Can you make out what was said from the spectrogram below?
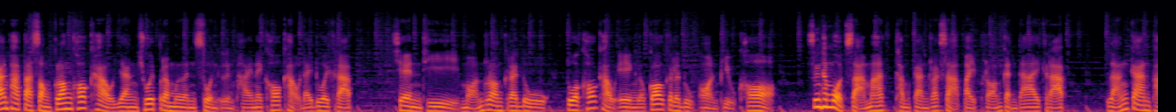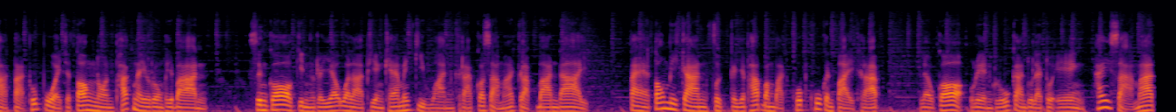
การผ่าตัดส่องกล้องข้อเข่ายังช่วยประเมินส่วนอื่นภายในข้อเข่าได้ด้วยครับ เช่นที่หมอนรองกระดูก ตัวข้อเข่าเองแล้วก็กระดูกอ่อนผิวข้อ ซึ่งทั้งหมดสามารถทำการรักษาไปพร้อมกันได้ครับ หลังการผ่าตัดผู้ป่วยจะต้องนอนพักในโรงพยาบาล ซึ่งก็กินระยะเวลาเพียงแค่ไม่กี่วันครับ ก็สามารถกลับบ้านได้ แต่ต้องมีการฝึกกายภาพบำบัดควบคู่กันไปครับ แล้วก็เรียนรู้การดูแลตัวเอง ให้สามารถ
